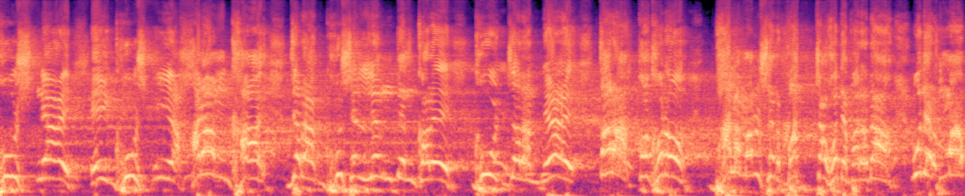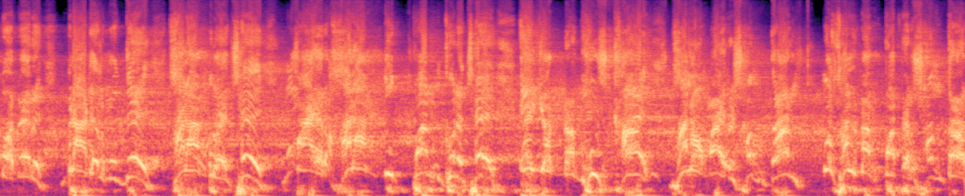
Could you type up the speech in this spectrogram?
ঘুষ নেয়। এই ঘুষ নিয়ে হারাম খায়। যারা ঘুষের লেনদেন করে, ঘুষ যারা নেয়, তারা কখনো ভালো মানুষের বাচ্চা হতে পারে না। ওদের মা বাপের ব্লাডের মধ্যে হারাম রয়েছে, মায়ের হারাম দুধ পান করেছে। এই জন্য ঘুষ খায়। ভালো মায়ের সন্তান, মুসলমান বাপের সন্তান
